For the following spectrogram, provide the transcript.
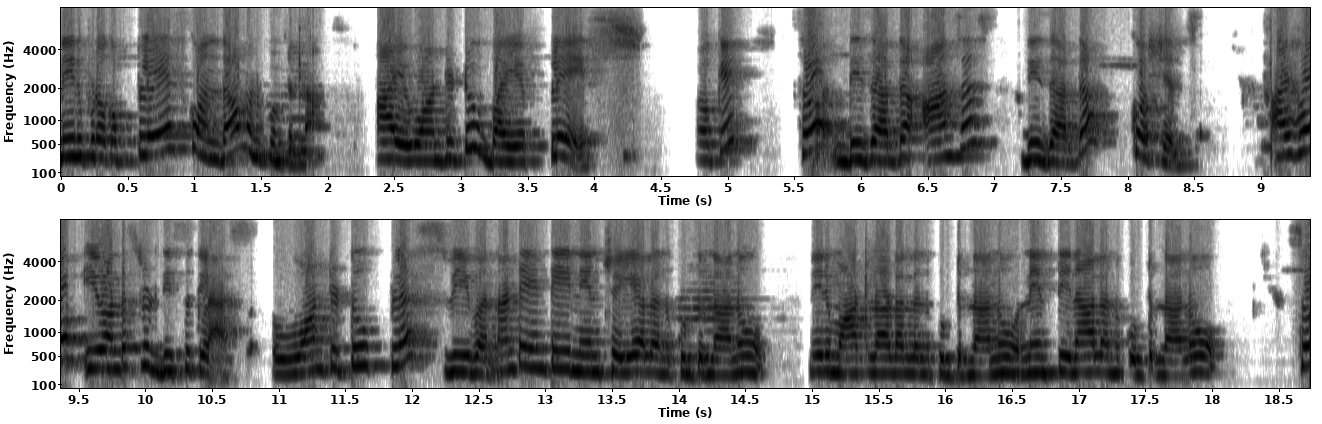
నేను ఇప్పుడు ఒక ప్లేస్ కొందాం అనుకుంటున్నా. I want to buy a place okay so these are the answers These are the questions I hope you understood this class want to plus V one అంటే ఏంటి? నేను చేయాలనుకుంటున్నాను. నేను మాట్లాడాలనుకుంటున్నాను. నేను తినాలనుకుంటున్నాను. సో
